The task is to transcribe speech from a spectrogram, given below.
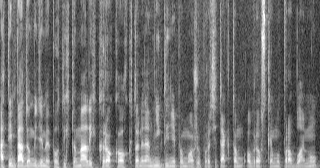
a tým pádom ideme po týchto malých krokoch, ktoré nám nikdy nepomôžu proti takto obrovskému problému.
